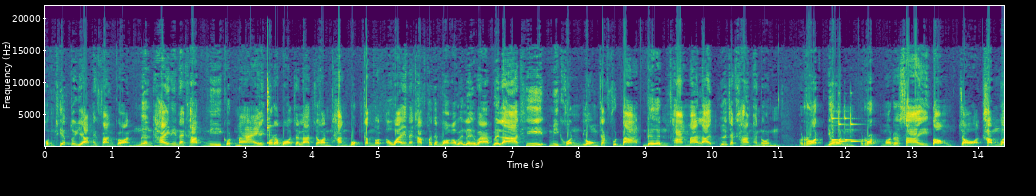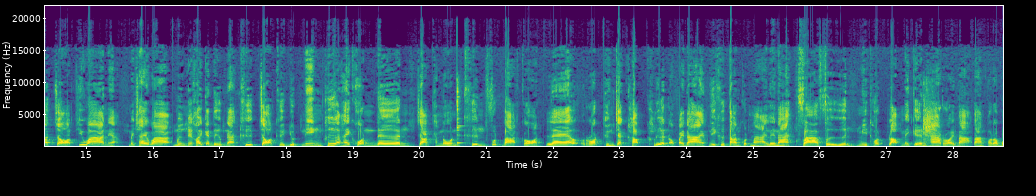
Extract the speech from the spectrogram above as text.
ผมเทียบตัวอย่างให้ฟังก่อน เมืองไทยเนี่ยนะครับมีกฎหมายพรบจราจรทางบกกำหนดเอาไว้นะครับเขาจะบอกเอาไว้เลยว่า เวลาที่มีคนลงจากฟุตบาท เดินทางม้าลายเพื่อจะข้ามถนน รถยนต์ รถมอเตอร์ไซค์ต้องจอดคำว่าจอดที่ว่าเนี่ยไม่ใช่ว่ามึงค่อยๆกระดึบนะ คือจอดคือหยุดนิ่ง เพื่อให้คนเดินจากถนนขึ้นฟุตบาทก่อน แล้วรถถึงจะขับเคลื่อนออกไปได้ นี่คือตามกฎหมายเลยนะ ฝ่าฝืนมีโทษปรับไม่เกิน 500 บาท ตามพรบ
